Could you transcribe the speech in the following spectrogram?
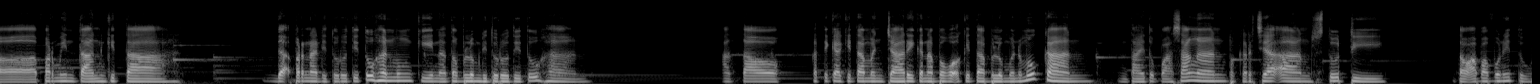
uh, permintaan kita tidak pernah dituruti Tuhan mungkin atau belum dituruti Tuhan atau ketika kita mencari kenapa kok kita belum menemukan entah itu pasangan, pekerjaan, studi atau apa pun itu.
